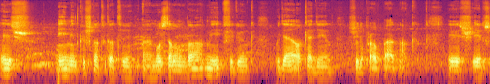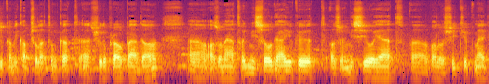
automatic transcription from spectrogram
És mi, mint Krishna tudatú mozdalomba, mi függünk ugye a kegyén Srila Prabhupádnak, és érzük a mi kapcsolatunkat Srila Prabhupáddal, azon át, hogy mi szolgáljuk őt, az ő misszióját valósítjuk meg,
